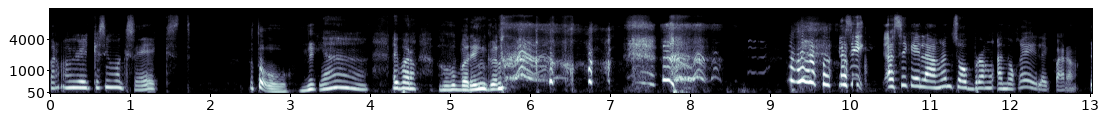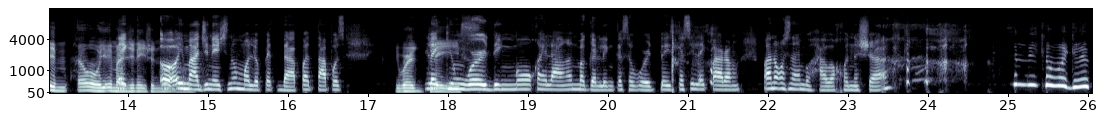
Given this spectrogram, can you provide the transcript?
Parang ang weird kasi mag-sext. Totoo. Hindi, Yeah. Like parang, hubarin ko na. kasi, kasi kailangan sobrang ano ka eh. Like parang, im- oh, yung imagination mo. oo, no? imagination mo malupit dapat. Tapos, Yung word like yung wording mo, kailangan magaling ka sa wordplays. Kasi like parang, paano ko sinabi mo, hawak ko na siya. Hindi ko mag-get.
